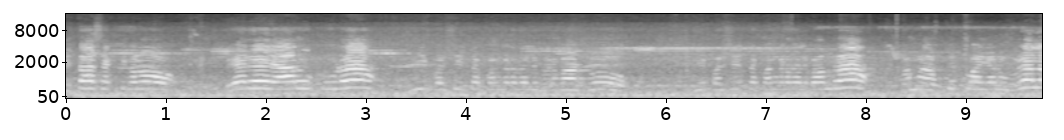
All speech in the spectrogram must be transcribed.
ಹಿತಾಸಕ್ತಿಗಳು ಬೇರೆ ಯಾರೂ ಕೂಡ ಈ ಪರಿಶಿಷ್ಟ ಪಂಗಡದಲ್ಲಿ ಬರಬಾರ್ದು. ಈ ಪರಿಶಿಷ್ಟ ಪಂಗಡದಲ್ಲಿ ಬಂದ್ರೆ ನಮ್ಮ ಅಸ್ತಿತ್ವ ಏನು ಉಳಿಯಲ್ಲ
